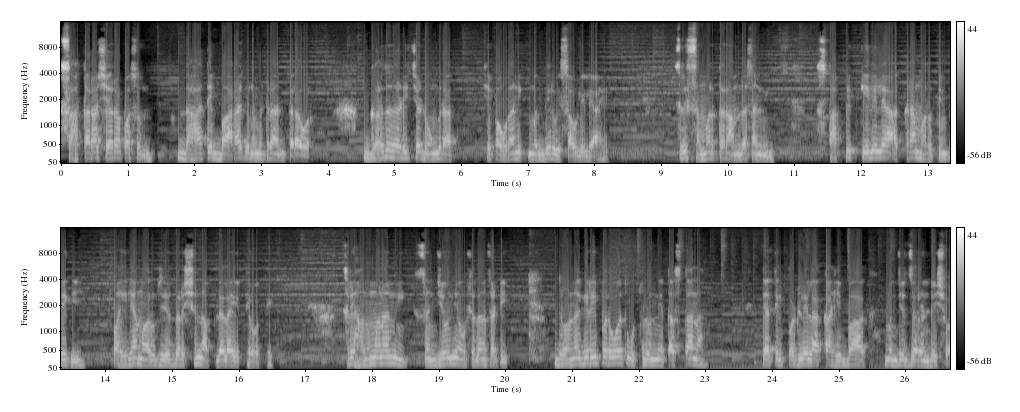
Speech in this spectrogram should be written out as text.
सातारा शहरापासून दहा ते बारा किलोमीटर अंतरावर गर्दजाडीच्या डोंगरात हे पौराणिक मंदिर विसावलेले आहे. श्री समर्थ रामदासांनी स्थापित केलेल्या अकरा मारुतींपैकी पहिल्या मारुतीचे दर्शन आपल्याला येथे होते. श्री हनुमानांनी संजीवनी औषधांसाठी द्रोणागिरी पर्वत उचलून नेत असताना त्यातील पडलेला काही भाग म्हणजे जरंडेश्वर.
